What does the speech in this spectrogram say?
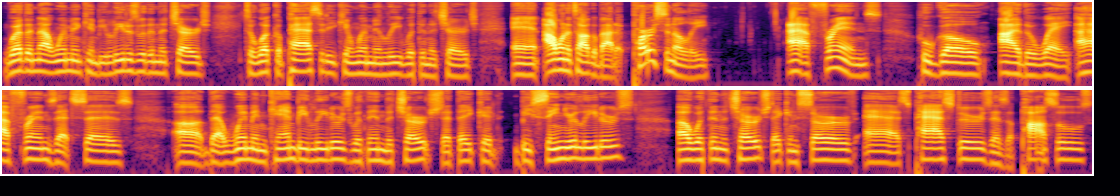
Whether or not women can be leaders within the church, to what capacity can women lead within the church. And I want to talk about it. Personally, I have friends who go either way. I have friends that says uh, that women can be leaders within the church, that they could be senior leaders, uh, within the church. They can serve as pastors, as apostles,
